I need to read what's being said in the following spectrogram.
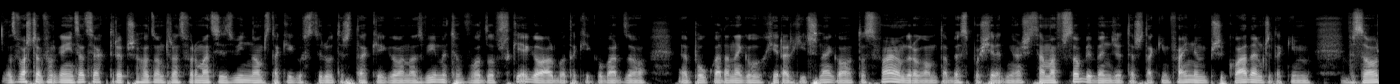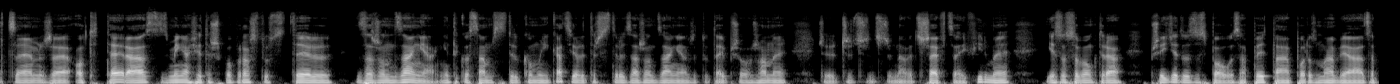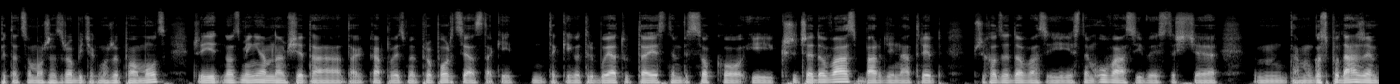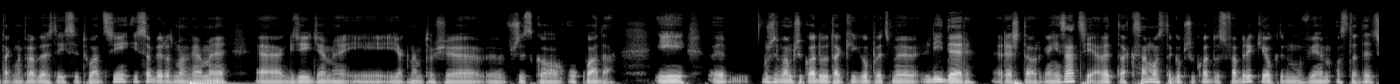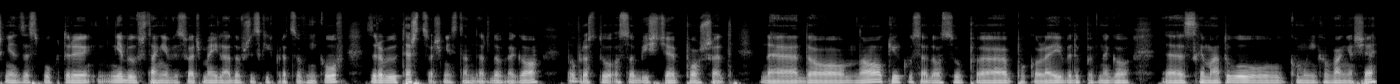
Zwłaszcza w organizacjach, które przechodzą transformację zwinną z takiego stylu, też takiego, nazwijmy to wodzowskiego, albo takiego bardzo e, poukładanego, hierarchicznego, to swoją drogą ta bezpośredniość sama w sobie będzie też takim fajnym przykładem, czy takim wzorcem, że od teraz zmienia się też po prostu styl zarządzania, nie tylko sam styl komunikacji, ale też styl zarządzania, że tutaj przełożony, czy, czy, czy, czy nawet szef całej firmy jest osobą, która przyjdzie do zespołu, zapyta, porozmawia, zapyta, co może zrobić, jak może pomóc, czyli no zmienia nam się ta taka powiedzmy proporcja z takiej, takiego trybu, ja tutaj jestem wysoko i krzyczę do was, bardziej na tryb przychodzę do was i jestem u was i wy jesteście mm, tam gospodarzem tak naprawdę tej sytuacji i sobie rozmawiamy, e, gdzie idziemy i jak nam to się e, wszystko układa. I e, używam przykładu takiego powiedzmy lider, reszta organizacji, ale tak samo z tego przykładu z fabryki, o którym mówiłem, ostatecznie zespół, który nie był w stanie wysłać maila do wszystkich pracowników, zrobił też coś niestandardowego, po prostu osobiście poszedł do no, kilkuset osób po kolei według pewnego schematu schematu komunikowania się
